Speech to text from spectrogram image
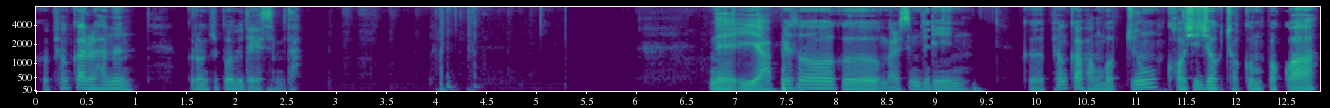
그 평가를 하는 그런 기법이 되겠습니다. 네, 이 앞에서 그 말씀드린 그 평가 방법 중 거시적 접근법과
